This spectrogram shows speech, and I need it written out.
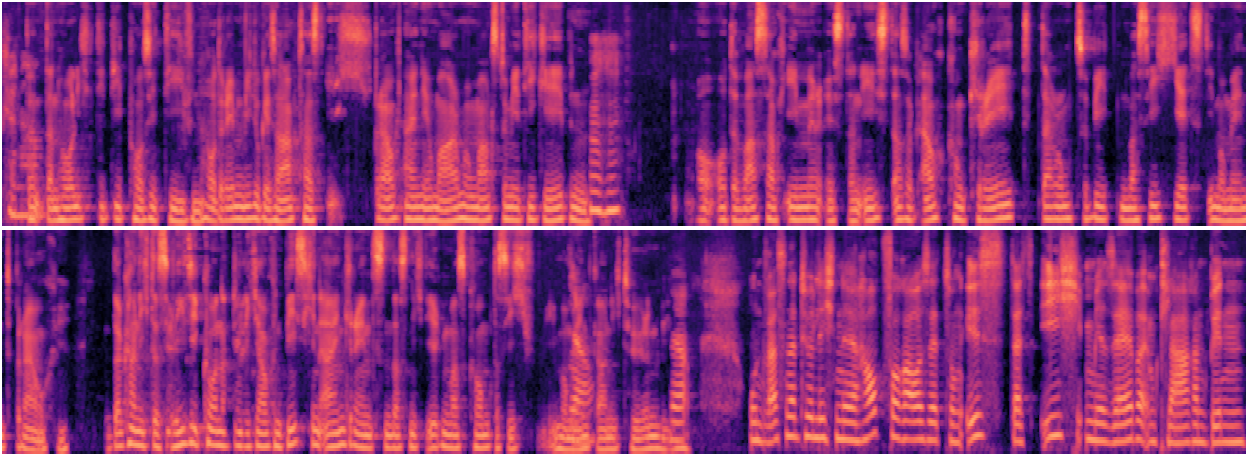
Genau. Dann, dann hole ich die, die positiven. Oder eben, wie du gesagt hast, ich brauche eine Umarmung, magst du mir die geben? Mhm oder was auch immer es dann ist, also auch konkret darum zu bieten, was ich jetzt im Moment brauche. Da kann ich das Risiko natürlich auch ein bisschen eingrenzen, dass nicht irgendwas kommt, das ich im Moment ja. gar nicht hören will. Ja. Und was natürlich eine Hauptvoraussetzung ist, dass ich mir selber im Klaren bin,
